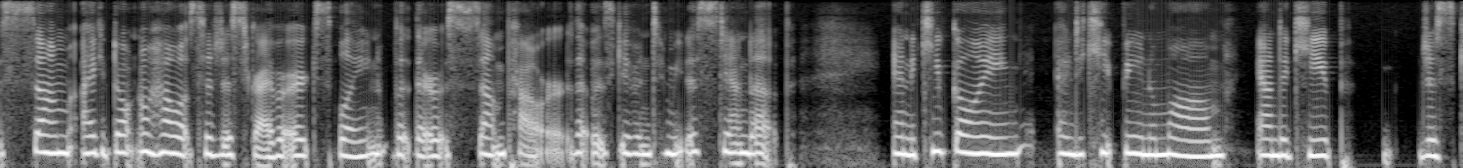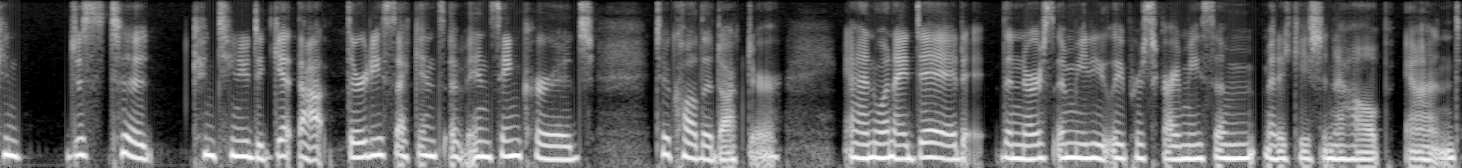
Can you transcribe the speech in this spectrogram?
some I don't know how else to describe it or explain, but there was some power that was given to me to stand up and to keep going and to keep being a mom and to keep just can just to continue to get that 30 seconds of insane courage to call the doctor. And when I did, the nurse immediately prescribed me some medication to help and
